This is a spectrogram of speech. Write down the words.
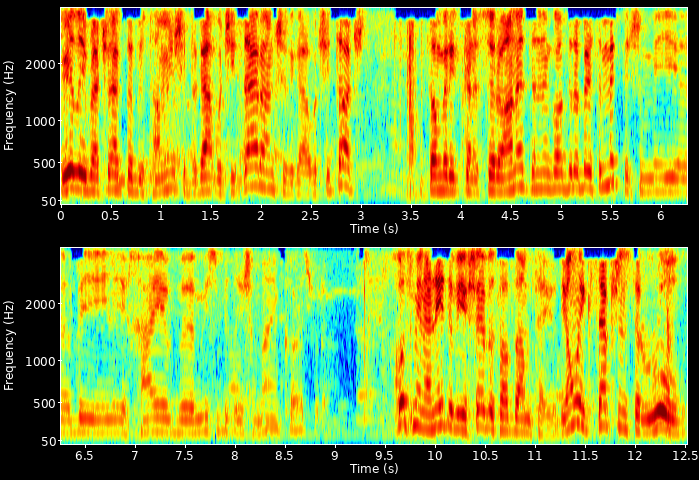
really retroactively tummy she forgot what she sat on, she forgot what she touched. Somebody's going to sit on it and then go to the Beit HaMikdash and be, uh, be chayiv uh, shamayim, course, whatever. The only exceptions to the rule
